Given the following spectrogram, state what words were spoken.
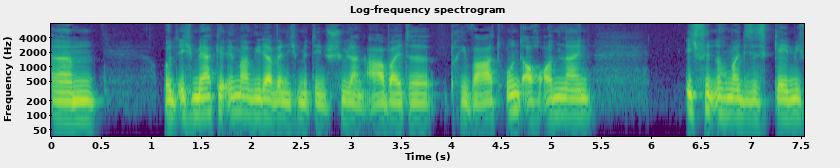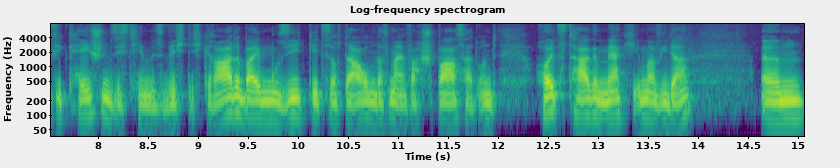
Ähm, und ich merke immer wieder, wenn ich mit den Schülern arbeite, privat und auch online, ich finde nochmal, dieses Gamification-System ist wichtig. Gerade bei Musik geht es doch darum, dass man einfach Spaß hat. Und heutzutage merke ich immer wieder, ähm,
